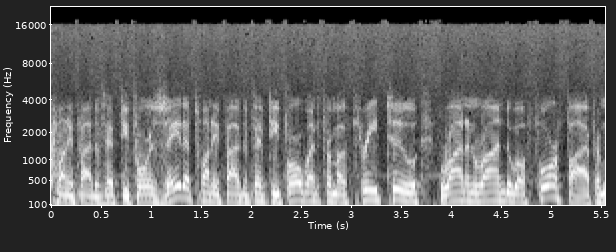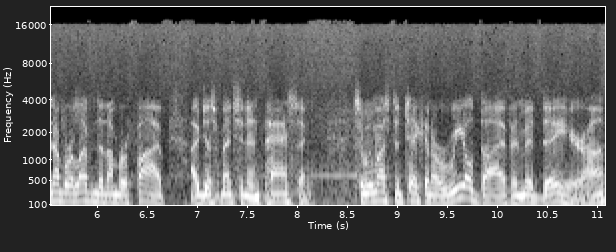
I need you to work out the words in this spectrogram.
25 to 54. Zeta, 25 to 54, went from a 3-2 Ron and Ron to a 4-5, from number 11 to number 5, I just mentioned in passing. So we must have taken a real dive in midday here, huh?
